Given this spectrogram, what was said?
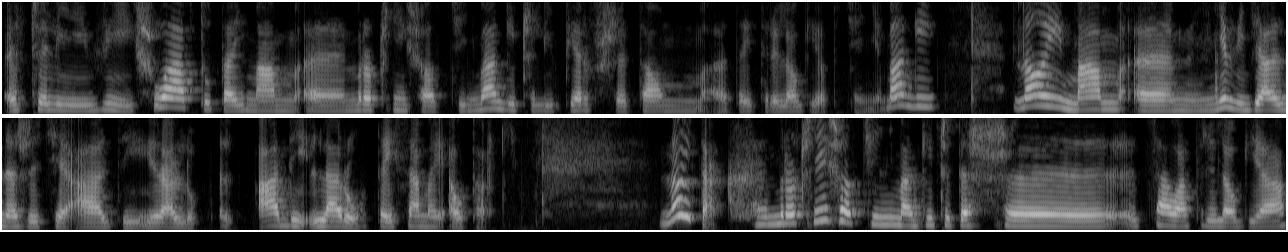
e, czyli Wi Schwab. Tutaj mam e, Mroczniejszy odcień magii, czyli pierwszy tom tej trylogii Odcienie magii. No i mam em, Niewidzialne życie Adi, Ralu, Adi Laru, tej samej autorki. No i tak, Mroczniejszy odcień magii, czy też e, cała trylogia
